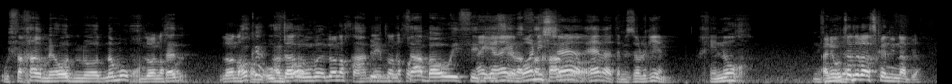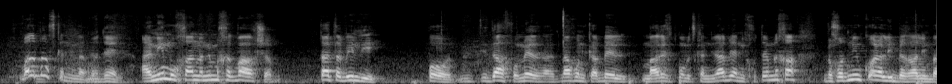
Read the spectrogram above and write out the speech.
הוא שכר מאוד מאוד נמוך. לא נכון. לא נכון. אוקיי, עובדה- בוא, לא נכון, לא נכון. הממוצע ב-OECD רגע, של רגע, בוא השכר... נשאר, חבר'ה, אתם זולגים. חינוך. אני. רוצה לדבר על סקנדינביה. בוא נדבר על סקנדינביה. מודל. אני מוכן, אני אומר לך כבר עכשיו, אתה תביא לי פה דף אומר, אנחנו נקבל מערכת כמו בסקנדינביה, אני חותם לך, וחותמים כל הליברלים ב-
